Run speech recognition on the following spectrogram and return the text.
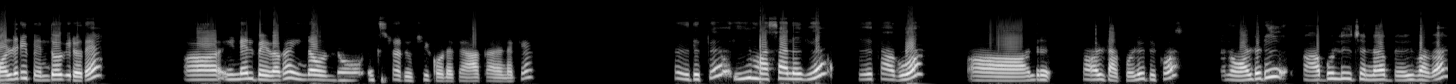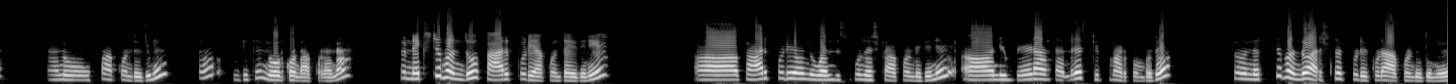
ಆಲ್ರೆಡಿ ಬೆಂದೋಗಿರೋದೆ. ಎಣ್ಣೆಲಿ ಬೇಯುವಾಗ ಇನ್ನೂ ಒಂದು ಎಕ್ಸ್ಟ್ರಾ ರುಚಿ ಕೊಡುತ್ತೆ ಆ ಕಾರಣಕ್ಕೆ. ಸೊ ಇದಕ್ಕೆ ಈ ಮಸಾಲೆಗೆ ಬೇಕಾಗುವ ಅಂದ್ರೆ ಸಾಲ್ಟ್ ಹಾಕೊಳ್ಳಿ ಬಿಕಾಸ್ ನಾನು ಆಲ್ರೆಡಿ ಕಾಬುಲಿ ಚೆನ್ನಾಗಿ ಬೇಯುವಾಗ ನಾನು ಉಪ್ಪು ಹಾಕೊಂಡಿದ್ದೀನಿ ಸೊ ಇದಕ್ಕೆ ನೋಡ್ಕೊಂಡು ಹಾಕೊಳ್ಳೋಣ. ಸೊ ನೆಕ್ಸ್ಟ್ ಬಂದು ಖಾರದ ಪುಡಿ ಹಾಕೊತ ಇದ್ದೀನಿ. ಆ, ಖಾರದ ಪುಡಿ ಒಂದು ಒಂದು ಸ್ಪೂನ್ ಅಷ್ಟು ಹಾಕೊಂಡಿದ್ದೀನಿ. ನೀವು ಬೇಡ ಅಂತಂದ್ರೆ ಸ್ಕಿಪ್ ಮಾಡ್ಕೊಬೋದು. ಸೊ ನೆಕ್ಸ್ಟ್ ಬಂದು ಅರಿಶಿನದ ಪುಡಿ ಕೂಡ ಹಾಕೊಂಡಿದ್ದೀನಿ.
